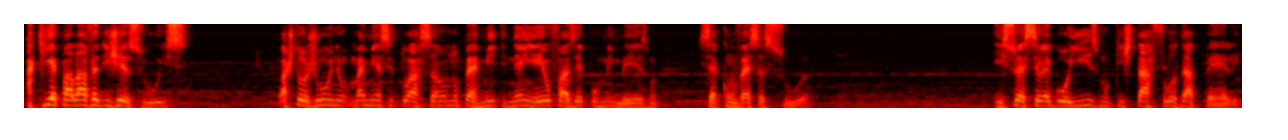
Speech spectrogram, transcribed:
Aqui é palavra de Jesus. Pastor Júnior, mas minha situação não permite nem eu fazer por mim mesmo. Isso é conversa sua. Isso é seu egoísmo que está à flor da pele.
